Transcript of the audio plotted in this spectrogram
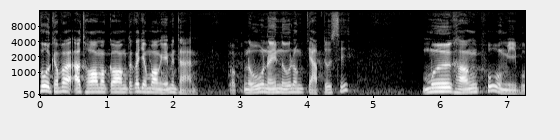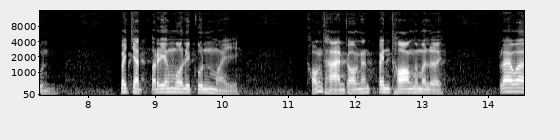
พูดคำว่าเอาทองมากอง แต่ก็ยังมองเห็นเป็นฐาน บอกหนูไหนหนูลองจับดูสิ มือของผู้มีบุญ ไปจัดเรียงโมเลกุลใหม่ ของฐานกองนั้นเป็นทองขึ้นมาเลย แปลว่า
